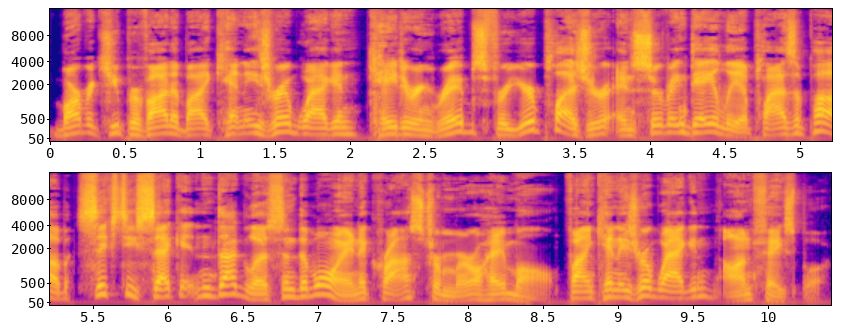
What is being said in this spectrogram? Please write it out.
Barbecue provided by Kenny's Rib Wagon, catering ribs for your pleasure and serving daily at Plaza Pub, 62nd and Douglas in Des Moines, across from Merle Hay Mall. Find Kenny's Rib Wagon on Facebook.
